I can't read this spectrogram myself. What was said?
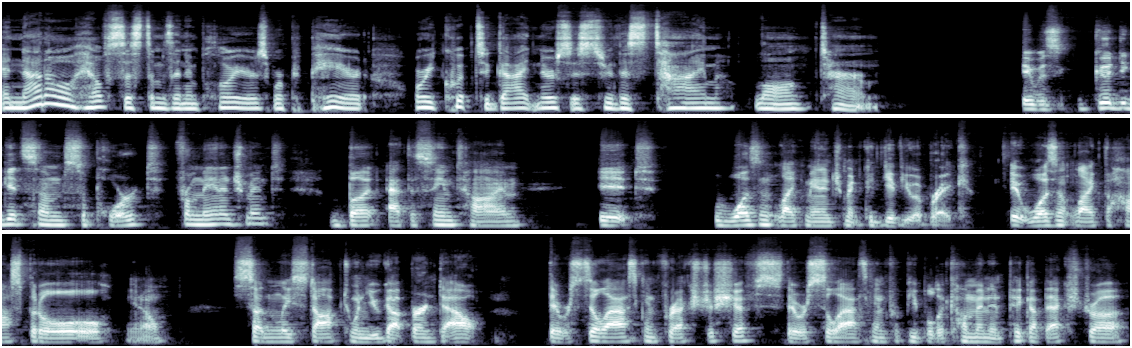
And not all health systems and employers were prepared or equipped to guide nurses through this time long term. It was good to get some support from management, but at the same time, it wasn't like management could give you a break it wasn't like the hospital, you know, suddenly stopped when you got burnt out. They were still asking for extra shifts. They were still asking for people to come in and pick up extra.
